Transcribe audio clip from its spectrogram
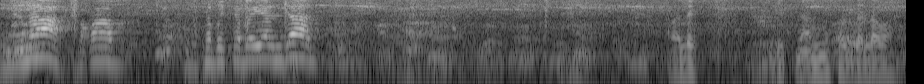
Ano na, baka sabay-sabay yan dyan. Alex, gitnaan mo sa dalawa.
